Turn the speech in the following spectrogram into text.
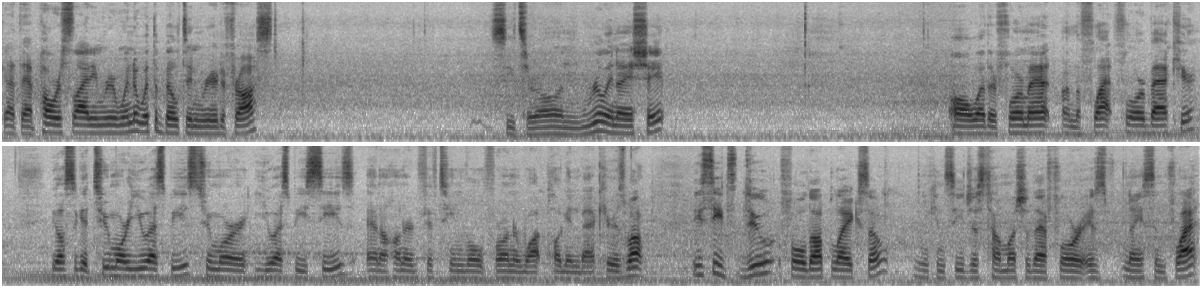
Got that power sliding rear window with the built-in rear defrost. Seats are all in really nice shape. All-weather floor mat on the flat floor back here. You also get two more USBs, two more USB-Cs, and a 115 volt 400 watt plug-in back here as well. These seats do fold up like so. You can see just how much of that floor is nice and flat.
